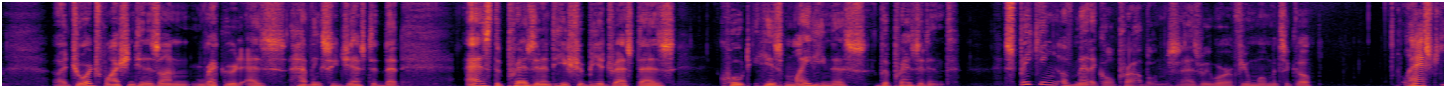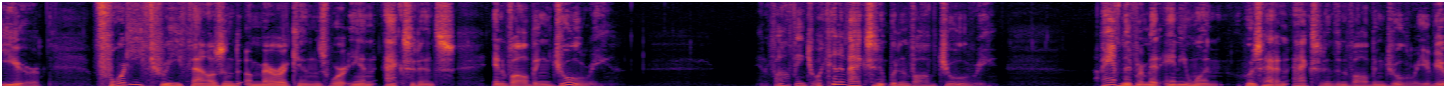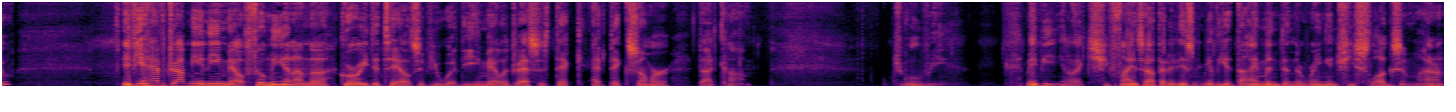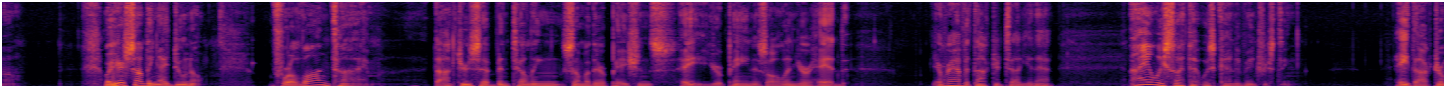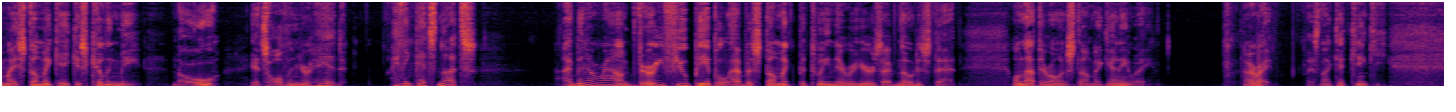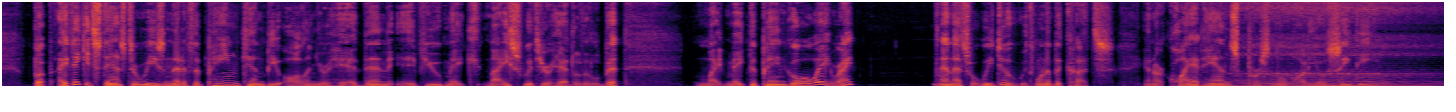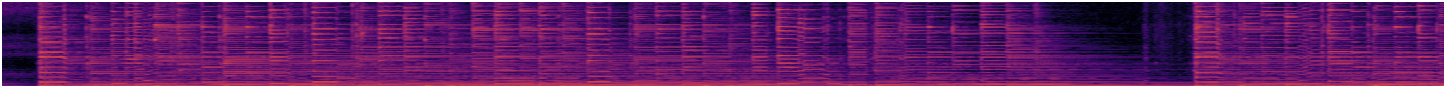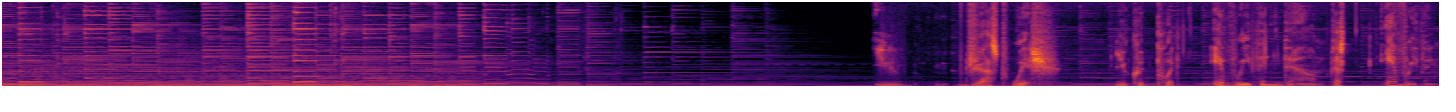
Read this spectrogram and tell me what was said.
Uh, George Washington is on record as having suggested that as the president, he should be addressed as, quote, His Mightiness the President, Speaking of medical problems, as we were a few moments ago, last year, 43,000 Americans were in accidents involving jewelry. Involving what kind of accident would involve jewelry? I have never met anyone who's had an accident involving jewelry. Have you? If you have, drop me an email. Fill me in on the gory details, if you would. The email address is dick at dicksummer.com. Jewelry. Maybe, you know, like she finds out that it isn't really a diamond in the ring and she slugs him. I don't know. Well, here's something I do know. For a long time, doctors have been telling some of their patients, hey, your pain is all in your head. You ever have a doctor tell you that? I always thought that was kind of interesting. Hey, doctor, my stomach ache is killing me. No, it's all in your head. I think that's nuts. I've been around. Very few people have a stomach between their ears. I've noticed that. Well, not their own stomach, anyway. All right, let's not get kinky. But I think it stands to reason that if the pain can be all in your head, then if you make nice with your head a little bit, might make the pain go away, right? And that's what we do with one of the cuts in our Quiet Hands personal audio CD. Just wish you could put everything down, just everything.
